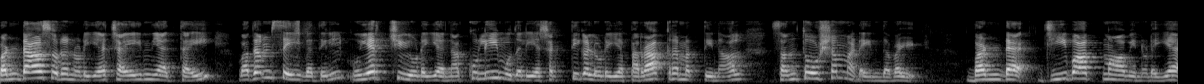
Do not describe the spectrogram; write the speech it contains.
பண்டாசுரனுடைய சைன்யத்தை வதம் செய்வதில் முயற்சியுடைய நகுலி முதலிய சக்திகளுடைய பராக்கிரமத்தினால் சந்தோஷம் அடைந்தவள். பண்ட ஜீவாத்மாவினுடைய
